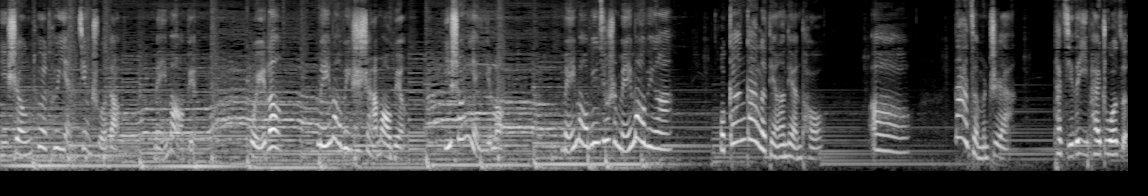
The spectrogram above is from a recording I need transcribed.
医生推了推眼镜，说道：“没毛病。”我一愣：“没毛病是啥毛病？”医生也一愣：“没毛病就是没毛病啊！”我尴尬了，点了点头。哦，那怎么治啊？他急得一拍桌子：“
